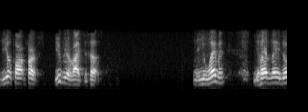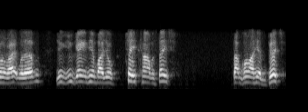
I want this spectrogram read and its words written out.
Do your part first. You be a righteous husband. And you women, your husband ain't doing right, whatever. You you gain him by your chase conversation. Stop going out here bitching,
